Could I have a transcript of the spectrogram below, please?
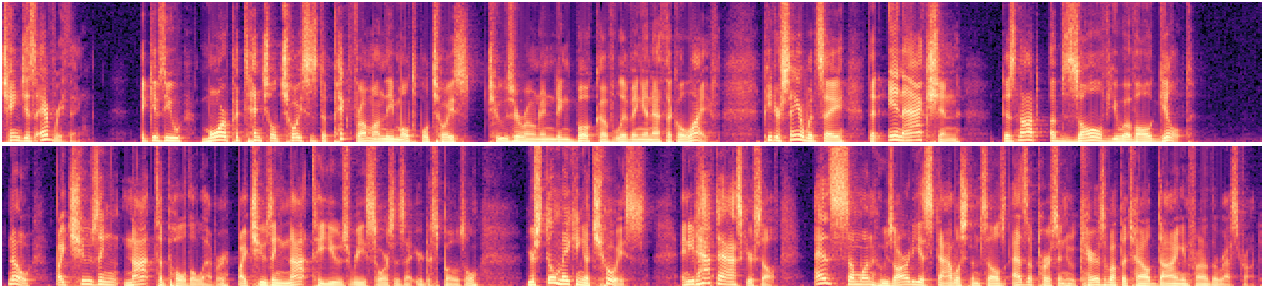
changes everything. It gives you more potential choices to pick from on the multiple choice, choose your own ending book of living an ethical life. Peter Singer would say that inaction does not absolve you of all guilt. No, by choosing not to pull the lever, by choosing not to use resources at your disposal, you're still making a choice. And you'd have to ask yourself, as someone who's already established themselves as a person who cares about the child dying in front of the restaurant,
